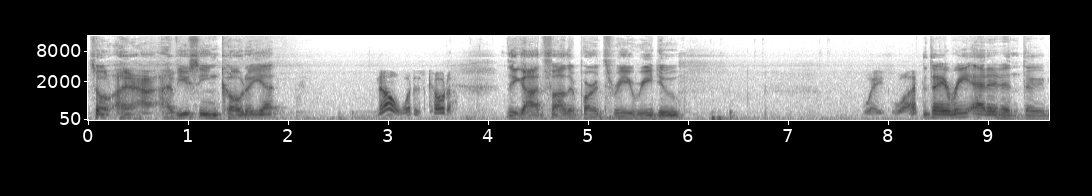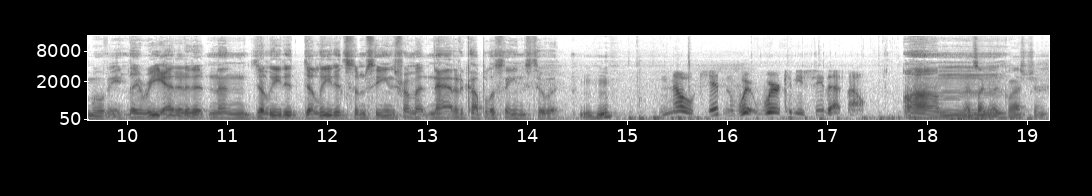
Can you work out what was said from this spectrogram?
So, I, I, have you seen Coda yet? No, what is Coda? The Godfather Part Three redo. Wait, what? They re-edited the movie. They re-edited it and then deleted deleted some scenes from it and added a couple of scenes to it. Mm-hmm. No kidding. Where, where can you see that now? Um, That's a good question.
